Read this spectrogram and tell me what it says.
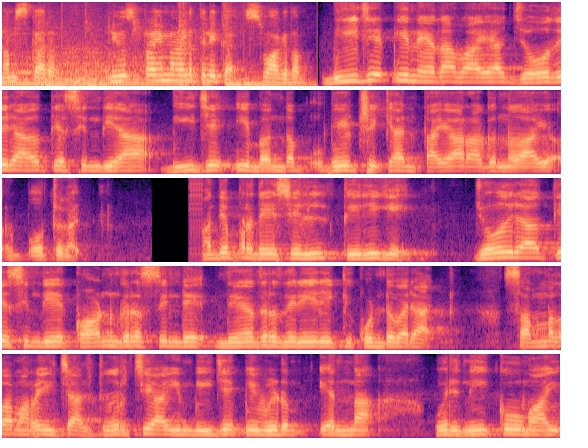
നമസ്കാരം. ന്യൂസ് പ്രൈം മലയാളത്തിലേക്ക് സ്വാഗതം. ബി ജെ പി നേതാവായ Jyotiraditya Scindia B J P ബന്ധം ഉപേക്ഷിക്കാൻ തയ്യാറാകുന്നതായി റിപ്പോർട്ടുകൾ. മധ്യപ്രദേശിൽ തിരികെ ജ്യോതിരാദിത്യ സിന്ധ്യയെ കോൺഗ്രസിന്റെ നേതൃനിരയിലേക്ക് കൊണ്ടുവരാൻ സമ്മതം അറിയിച്ചാൽ തീർച്ചയായും ബി ജെ പി വിടും എന്ന ഒരു നീക്കവുമായി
